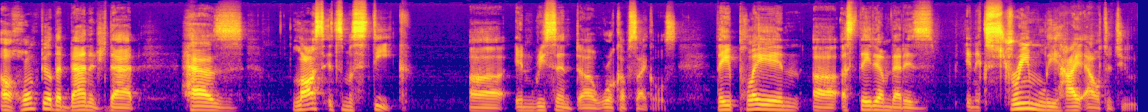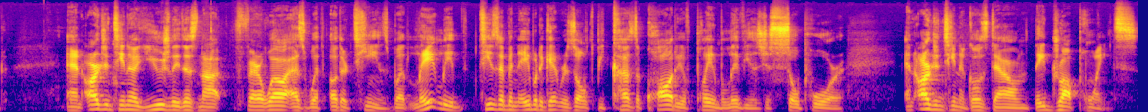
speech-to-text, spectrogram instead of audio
a home field advantage that has lost its mystique uh, in recent uh, World Cup cycles. They play in uh, a stadium that is in extremely high altitude. And Argentina usually does not fare well as with other teams, but lately teams have been able to get results because the quality of play in Bolivia is just so poor. And Argentina goes down, they drop points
